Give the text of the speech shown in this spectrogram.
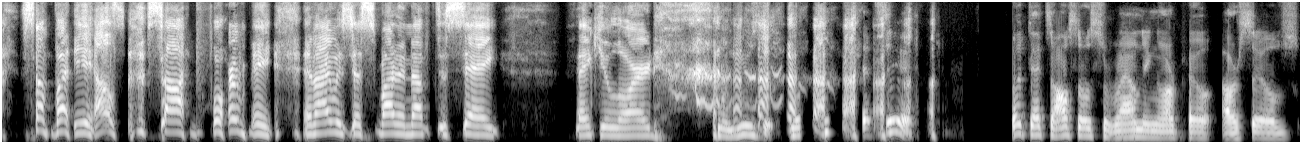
Somebody else saw it for me, and I was just smart enough to say, "Thank you, Lord." we'll use it. That's it. But that's also surrounding our ourselves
